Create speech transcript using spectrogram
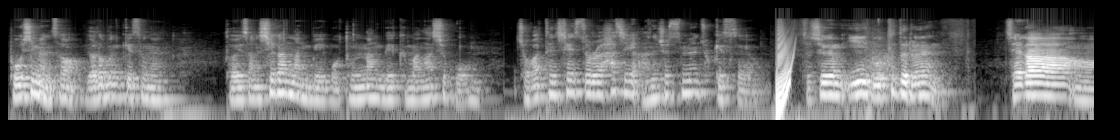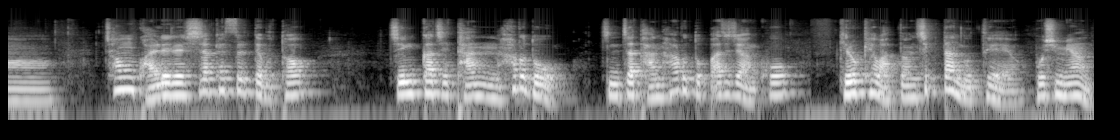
보시면서 여러분께서는 더 이상 시간 낭비, 뭐 돈 낭비 그만하시고 저 같은 실수를 하지 않으셨으면 좋겠어요. 자, 지금 이 노트들은 제가 어, 처음 관리를 시작했을 때부터 지금까지 단 하루도 진짜 단 하루도 빠지지 않고 기록해 왔던 식단 노트예요. 보시면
